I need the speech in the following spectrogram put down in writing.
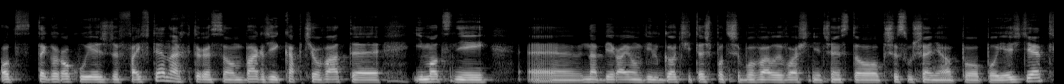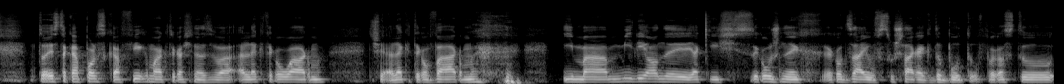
od tego roku jeżdżę w 510, które są bardziej kapciowate i mocniej e, nabierają wilgoci, też potrzebowały właśnie często przesuszenia po, po jeździe. To jest taka polska firma, która się nazywa Electrowarm, czy Electrowarm i ma miliony jakichś różnych rodzajów suszarek do butów. Po prostu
